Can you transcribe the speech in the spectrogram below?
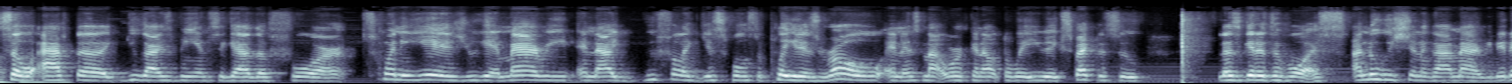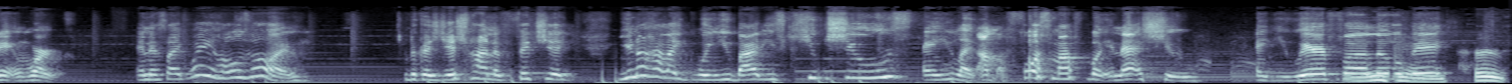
So after you guys being together for 20 years, you get married, and now you feel like you're supposed to play this role, and it's not working out the way you expected to. Let's get a divorce. I knew we shouldn't have got married. It didn't work. And it's like, wait, hold on. Because you're trying to fit your, you know how like when you buy these cute shoes and you like, I'm gonna force my foot in that shoe and you wear it for a little bit. Hurt.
